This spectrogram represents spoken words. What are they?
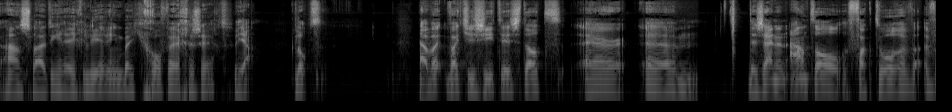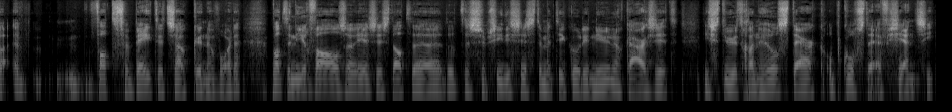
aansluiting, regulering, een beetje grofweg gezegd. Ja, klopt. Nou, wat je ziet is dat er. Um, er zijn een aantal factoren wat verbeterd zou kunnen worden. Wat in ieder geval al zo is, is dat, uh, dat de subsidiesystematiek hoe die nu in elkaar zit, die stuurt gewoon heel sterk op kostenefficiëntie.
